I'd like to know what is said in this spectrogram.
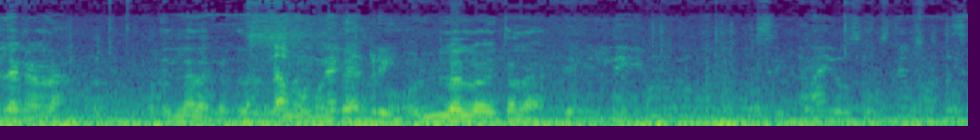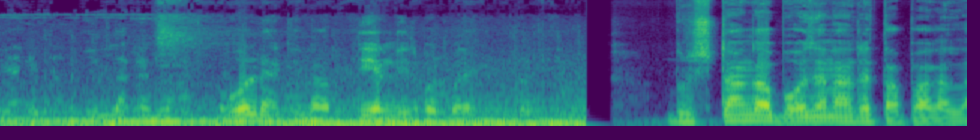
ಇಲ್ಲ ಕಣಲ್ಲ ಇಲ್ಲ ಕಣ್ರಿ. ಒಲ್ಲಲ್ಲೋ ಐತಲ್ಲ ಇಲ್ಲಿ ಕಣ್ಲ ಬೋರ್ಡ್ ಹಾಕಿಲ್ಲ ಅವ್ರು. ಟೀ ಅಂಗಡಿ ಇರ್ಬೇಕು ಬರೀ. ಬೃಷ್ಟಾಂಗ ಭೋಜನ ಅಂದರೆ ತಪ್ಪಾಗಲ್ಲ.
